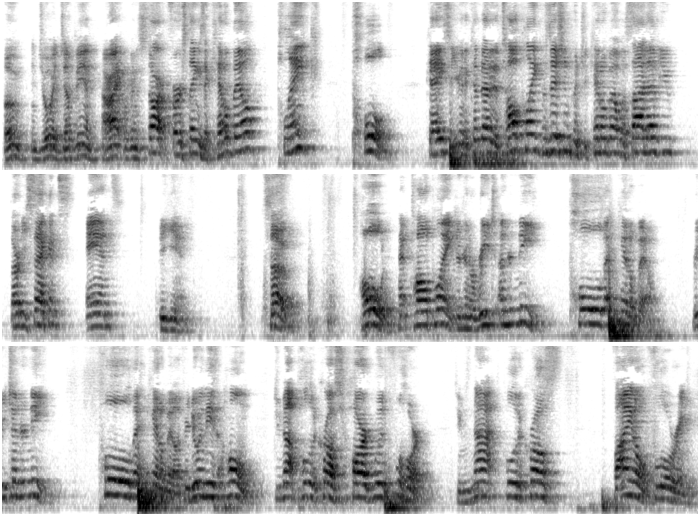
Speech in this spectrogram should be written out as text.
boom, enjoy, jump in. All right, we're going to start. First thing is a kettlebell, plank, pull. Okay, so you're going to come down in a tall plank position, put your kettlebell beside of you, 30 seconds, and begin. So, hold that tall plank. You're going to reach underneath, pull that kettlebell. Reach underneath, pull that kettlebell. If you're doing these at home, do not pull it across hardwood floor. Do not pull it across vinyl flooring,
